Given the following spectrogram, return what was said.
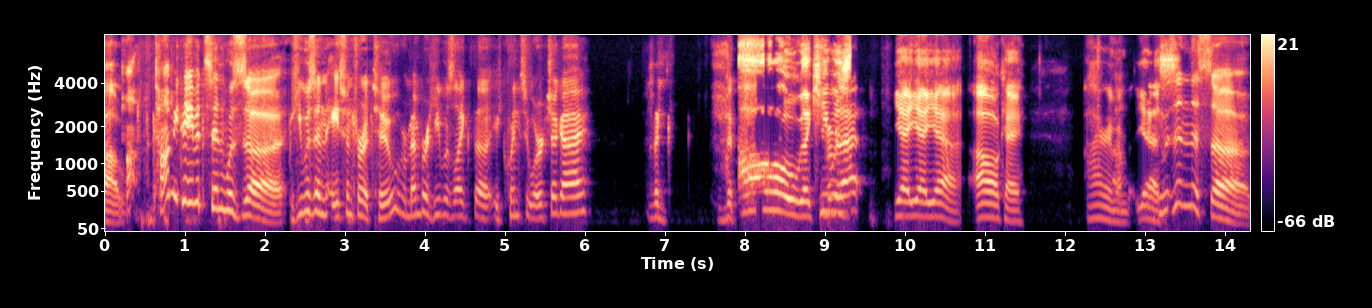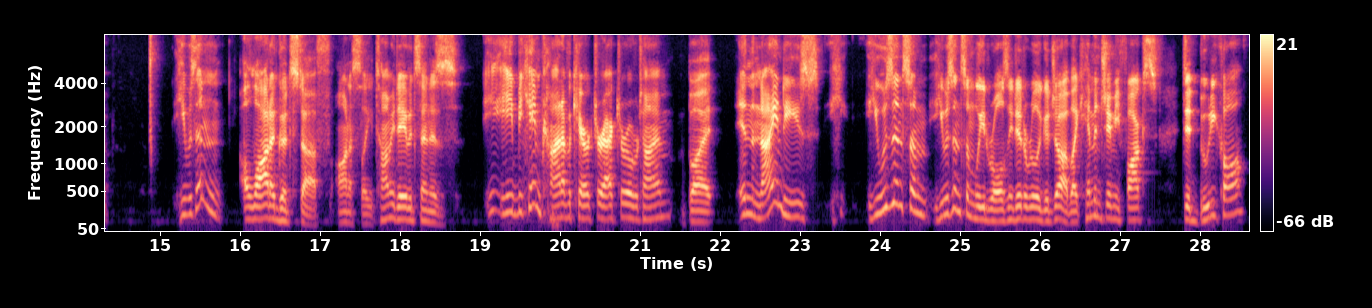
uh To- Tommy Davidson was uh he was in Ace Ventura 2. Remember he was like the Quincy Urcha guy? The the oh like he was that? yeah yeah yeah oh okay i remember yes He was in this uh he was in a lot of good stuff, honestly. Tommy Davidson is he, he became kind of a character actor over time, but in the 90s he he was in some he was in some lead roles and he did a really good job. Like him and Jimmy Fox did Booty Call.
